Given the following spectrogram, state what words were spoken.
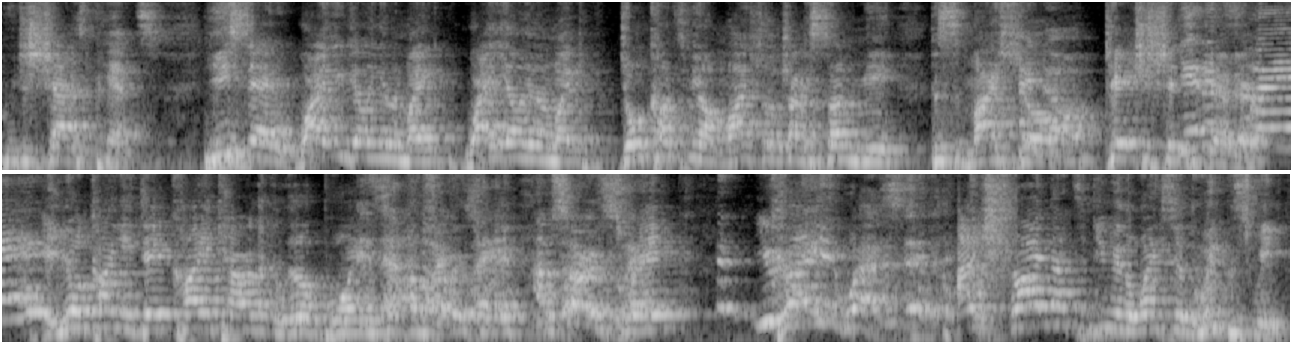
who just shat his pants. He said, why are you yelling in the mic? Why are you yelling in the mic? Don't come to me on my show trying to sun me. This is my show. Get your shit Get it, together. Sway. And you know what Kanye did? Kanye cowered like a little boy and said, I'm sorry, Sway? I'm sorry, Sway. You're Kanye right. West, I try not to give you the Wanksta of the week this week,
